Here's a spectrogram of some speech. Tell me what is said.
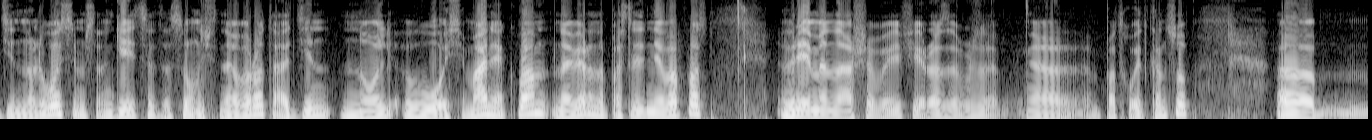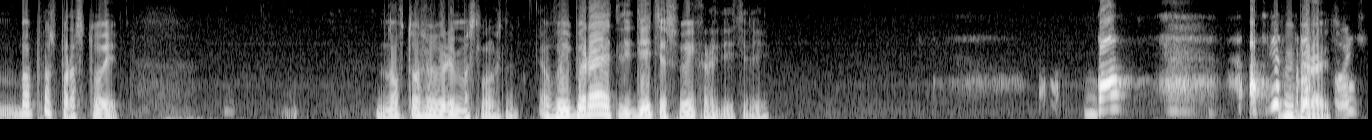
108. SunGates это солнечные ворота 108. Аня, к вам, наверное, последний вопрос. Время нашего эфира уже э, подходит к концу. Э, вопрос простой, но в то же время сложный. Выбирают ли дети своих родителей? Да. Ответ Выбирают. простой.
